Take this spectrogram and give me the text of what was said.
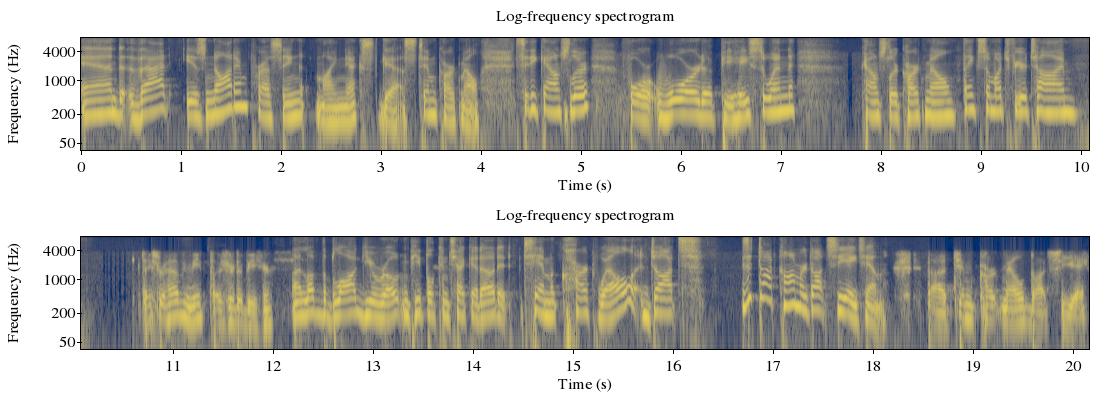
And that is not impressing my next guest, Tim Cartmell, City Councillor for Ward Pihêsiwin. Councillor Cartmell, thanks so much for your time. Thanks for having me. Pleasure to be here. I love the blog you wrote, and people can check it out at timcartmell. Dot, is it dot .com or dot .ca, Tim? Uh, timcartmell.ca.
